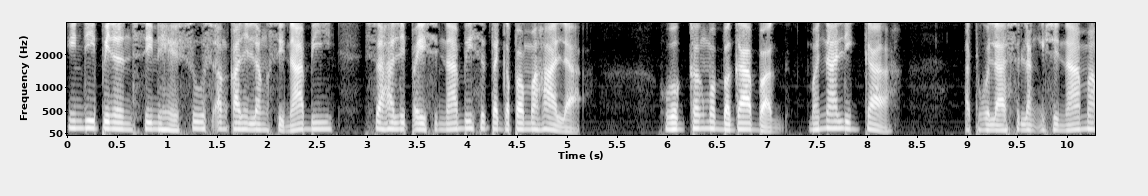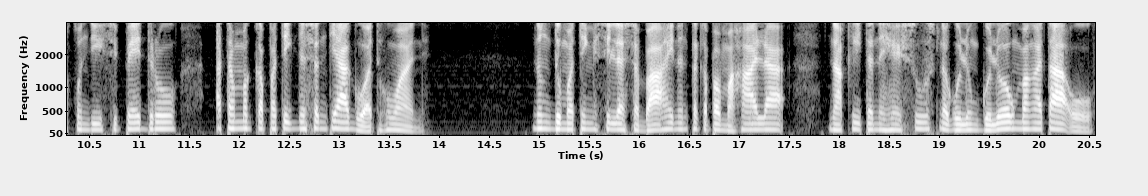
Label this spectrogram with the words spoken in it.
Hindi pinansin ni Jesus ang kanilang sinabi, sa halip ay sinabi sa tagapamahala, Huwag kang mabagabag, manalig ka. At wala silang isinama kundi si Pedro at ang magkapatid na Santiago at Juan. Nang dumating sila sa bahay ng tagapamahala, Nakita ni Jesus na gulong-gulong mga tao,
